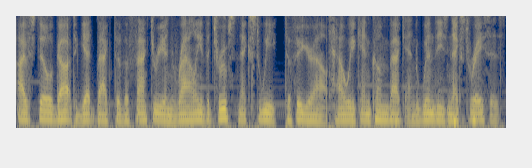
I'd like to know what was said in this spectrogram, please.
I've still got to get back to the factory and rally the troops next week to figure out how we can come back and win these next races.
